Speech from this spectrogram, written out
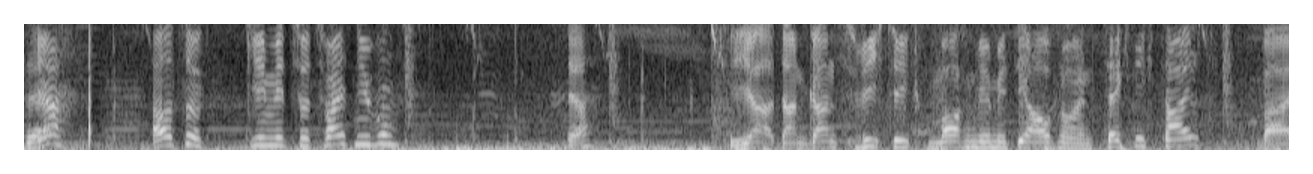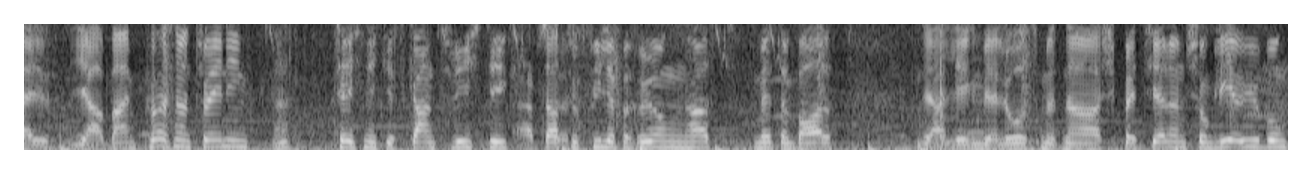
Ja. Also, gehen wir zur zweiten Übung. Ja. Ja, dann ganz wichtig, machen wir mit dir auch noch einen Technikteil, weil ja beim Personal Training Ja. Technik ist ganz wichtig, Absolut. dass du viele Berührungen hast mit dem Ball. Ja, legen wir los mit einer speziellen Jonglierübung,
